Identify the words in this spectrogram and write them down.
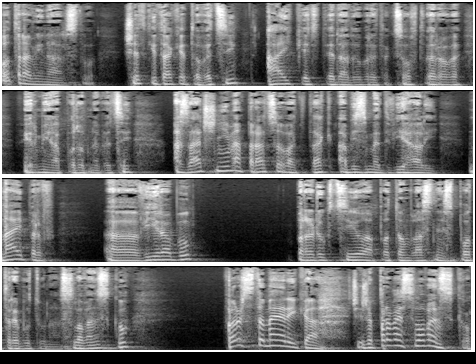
potravinárstvo. Všetky takéto veci, aj keď teda dobre, tak softverové firmy a podobné veci. A začníme pracovať tak, aby sme dvíhali najprv e, výrobu, produkciu a potom vlastne spotrebu tu na Slovensku. First America, čiže prvé Slovensko.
